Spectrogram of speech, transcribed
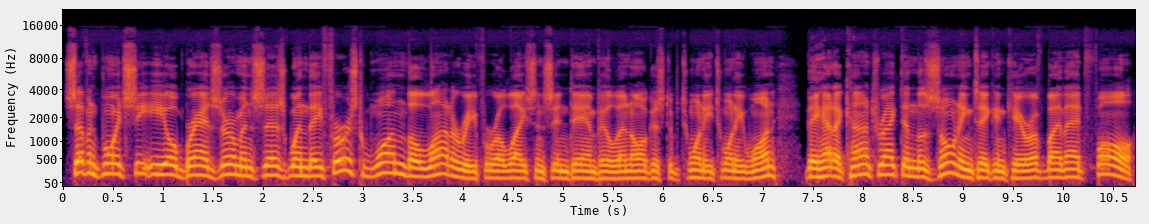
Seven Point CEO Brad Zerman says when they first won the lottery for a license in Danville in August of 2021, they had a contract and the zoning taken care of by that fall,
